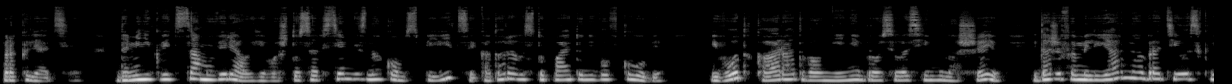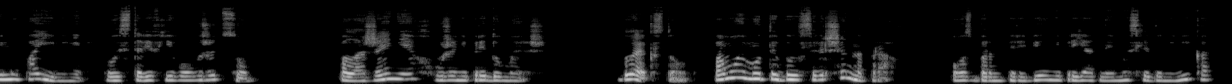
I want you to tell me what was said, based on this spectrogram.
Проклятие! Доминик ведь сам уверял его, что совсем не знаком с певицей, которая выступает у него в клубе, и вот Кара от волнения бросилась ему на шею и даже фамильярно обратилась к нему по имени, выставив его лжецом. Положение хуже не придумаешь. Блэкстоун, по-моему, ты был совершенно прав. Осборн перебил неприятные мысли Доминика,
